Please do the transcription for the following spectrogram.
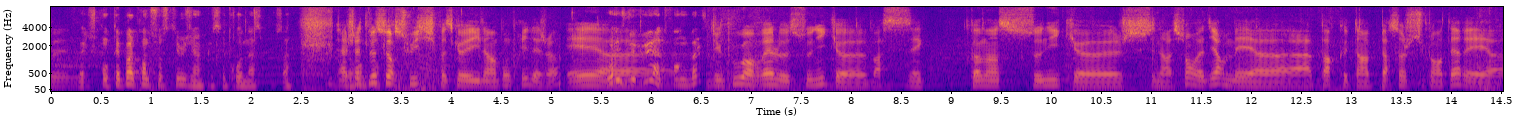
ouais. Ouais, Je comptais pas le prendre sur Steam, j'ai un PC trop naze pour ça. Achète-le sur Switch parce qu'il a un bon prix déjà. Et Ouais, je l'ai euh, vu à 30 balles. Du coup, en vrai, le Sonic, euh, bah, c'est comme un Sonic euh, génération, on va dire, mais euh, à part que t'as un personnage supplémentaire et euh,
